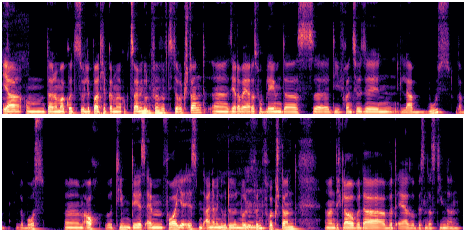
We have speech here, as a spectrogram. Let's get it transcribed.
Ja, um da nochmal kurz zu Lippert. Ich habe gerade mal geguckt, 2 Minuten 55 der Rückstand. Äh, sie hat aber eher das Problem, dass äh, die Französin Labous, Labous, ähm, auch Team DSM vor ihr ist mit einer Minute 05 mhm. Rückstand. Und ich glaube, da wird eher so ein bisschen das Team dann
